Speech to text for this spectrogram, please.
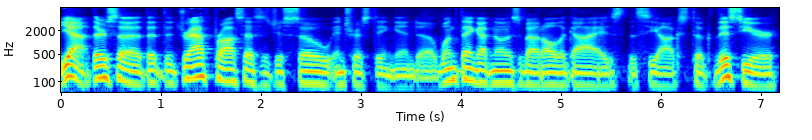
yeah, there's uh, the the draft process is just so interesting, and uh, one thing I've noticed about all the guys the Seahawks took this year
